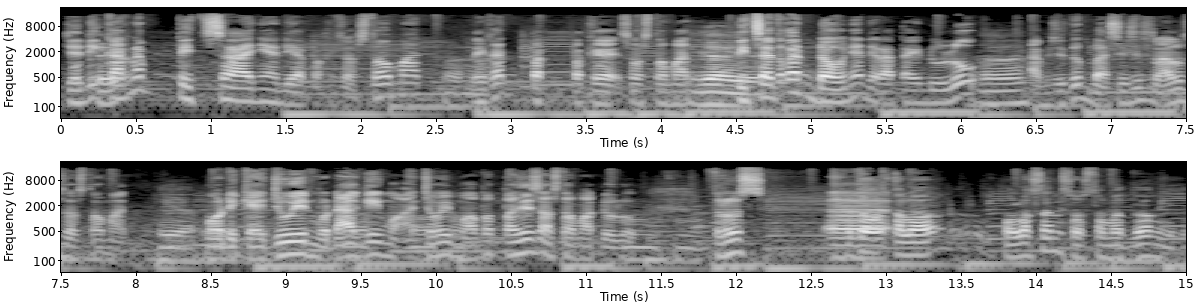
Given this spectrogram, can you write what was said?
Jadi Oke. karena pizzanya dia pakai saus tomat, Hmm. dia kan pak- pakai saus tomat. Iya, iya. Pizza itu kan dough-nya diratain dulu, Ah, habis itu basisnya selalu saus tomat. iya. Mau dikejuin, mau daging, mau Oh, ancoy, oh, mau apa, pasti saus tomat dulu. Hmm, hmm. Terus Atau eh, kalau polosan saus tomat doang gitu.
